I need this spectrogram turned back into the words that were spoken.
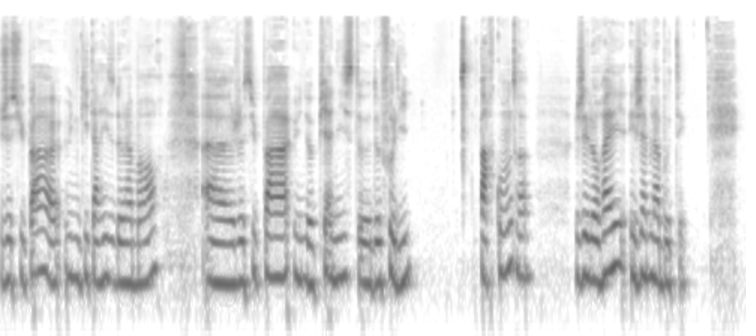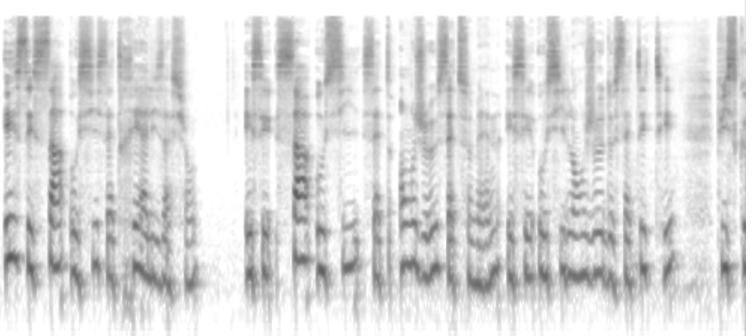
je suis pas euh, une guitariste de la mort. Euh, je suis pas une pianiste de folie. Par contre, j'ai l'oreille et j'aime la beauté. Et c'est ça aussi cette réalisation. Et c'est ça aussi cet enjeu cette semaine. Et c'est aussi l'enjeu de cet été, puisque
